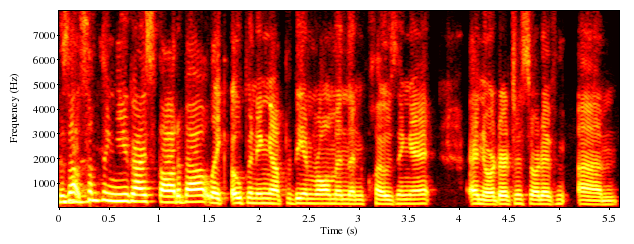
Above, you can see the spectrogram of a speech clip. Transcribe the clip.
Is that mm-hmm. something you guys thought about, like opening up the enrollment, then closing it, in order to sort of um,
